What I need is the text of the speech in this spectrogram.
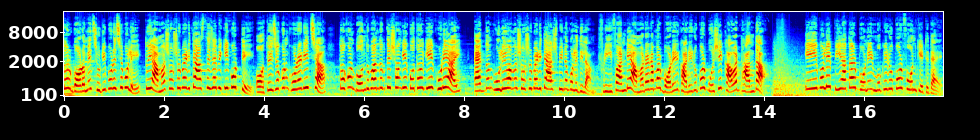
তোর গরমে ছুটি পড়েছে বলে তুই আমার শ্বশুরবাড়িতে আসতে যাবি কি করতে? অতই যখন ঘোরার ইচ্ছা, তখন বন্ধু বান্ধবদের সঙ্গে কোথাও গিয়ে ঘুরে আয়। একদম ভুলেও আমার শ্বশুরবাড়িতে আসবি না বলে দিলাম। ফ্রি ফান্ডে আমার আর আমার বরের ঘাড়ির উপর বসে খাওয়ার ধান্দা। এই বলে পিয়া তার বোনের মুখের উপর ফোন কেটে দেয়।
